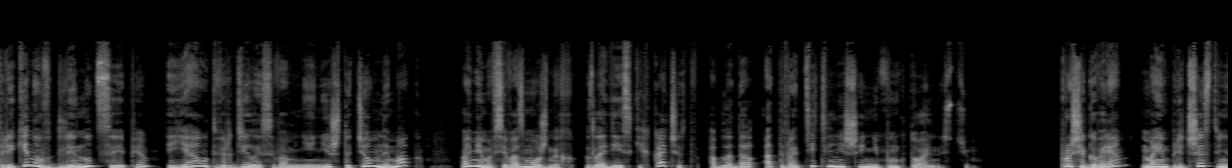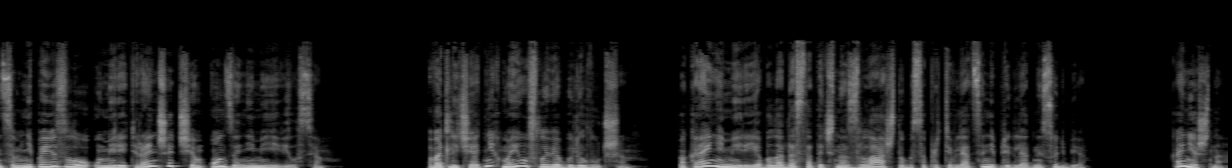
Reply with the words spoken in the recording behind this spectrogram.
Прикинув длину цепи, я утвердилась во мнении, что темный маг помимо всевозможных злодейских качеств, обладал отвратительнейшей непунктуальностью. Проще говоря, моим предшественницам не повезло умереть раньше, чем он за ними явился. В отличие от них, мои условия были лучше. По крайней мере, я была достаточно зла, чтобы сопротивляться неприглядной судьбе. Конечно,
